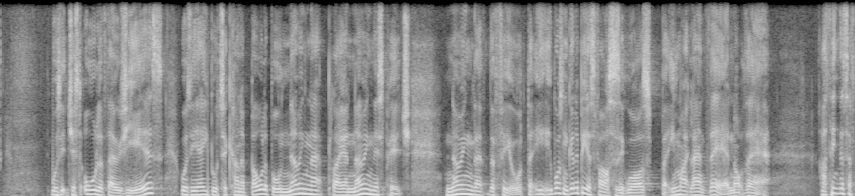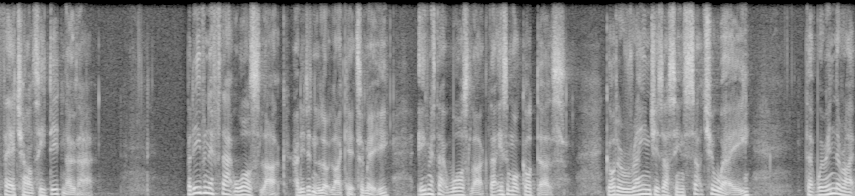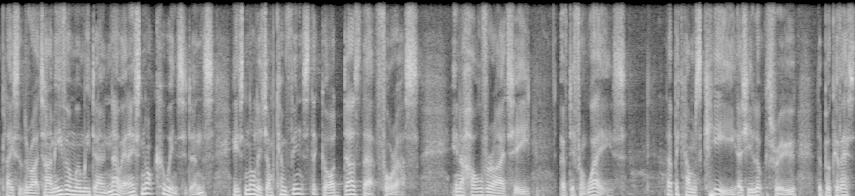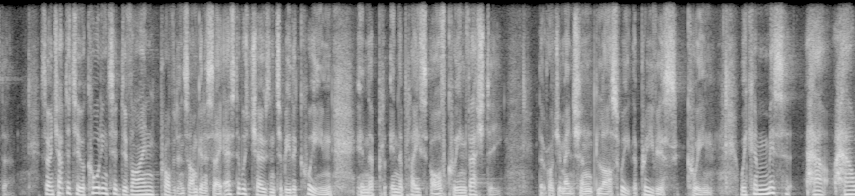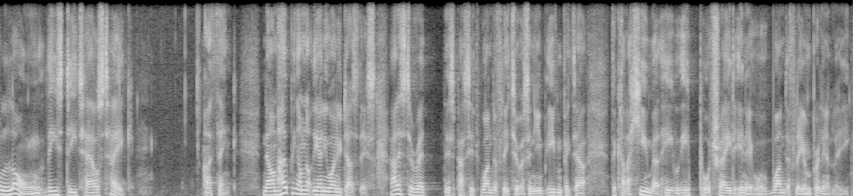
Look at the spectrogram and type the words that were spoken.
Was it just all of those years? Was he able to kind of bowl a ball knowing that player, knowing this pitch, knowing that the field, that it wasn't going to be as fast as it was, but he might land there, not there? I think there's a fair chance he did know that. But even if that was luck, and it didn't look like it to me, even if that was luck, that isn't what God does. God arranges us in such a way that we're in the right place at the right time, even when we don't know it. And it's not coincidence, it's knowledge. I'm convinced that God does that for us in a whole variety of different ways. That becomes key as you look through the book of Esther. So, in chapter 2, according to divine providence, I'm going to say Esther was chosen to be the queen in the, in the place of Queen Vashti that Roger mentioned last week, the previous queen. We can miss how, how long these details take. I think. Now, I'm hoping I'm not the only one who does this. Alistair read this passage wonderfully to us, and you even picked out the kind of humour he, he portrayed in it wonderfully and brilliantly.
